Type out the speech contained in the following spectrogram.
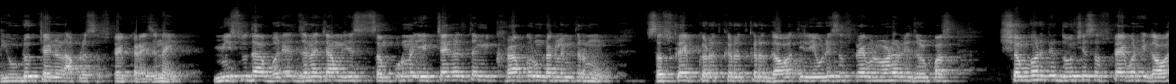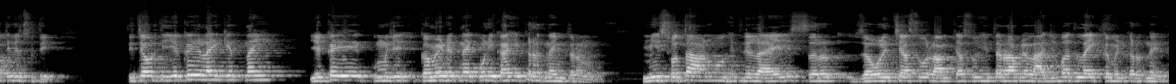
युट्यूब चॅनल आपलं सबस्क्राईब करायचं नाही. मी सुद्धा बऱ्याच जणांच्या म्हणजे संपूर्ण एक चॅनल तर मी खराब करून टाकलं मित्रांनो. सबस्क्राईब करत करत करत गावातील एवढे सबस्क्रायबर वाढवले जवळपास शंभर ते दोनशे सबस्क्रायबर हे गावातीलच होते. तिच्यावरती एकही लाईक येत नाही एकही म्हणजे कमेंट येत नाही कोणी काही करत नाही मित्रांनो. मी स्वतः अनुभव घेतलेला आहे सर जवळचे असो लांबचे असो हे तर आपल्याला अजिबात लाईक कमेंट करत नाहीत.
